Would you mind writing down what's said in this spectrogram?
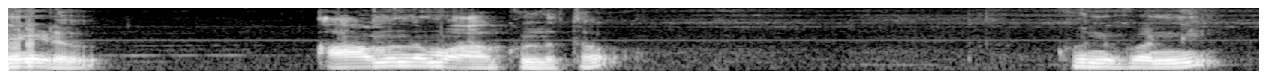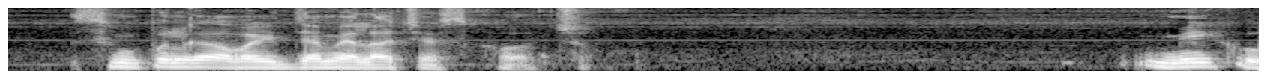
నేడు ఆముదం ఆకులతో కొన్ని కొన్ని సింపుల్గా వైద్యం ఎలా చేసుకోవచ్చు? మీకు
